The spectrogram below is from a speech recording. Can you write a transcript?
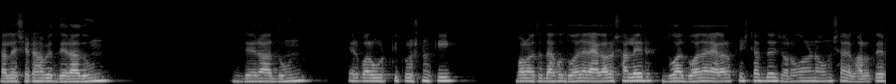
তাহলে সেটা হবে দেরাদুন। দেরাদুন। এর পরবর্তী প্রশ্ন কি? বলা হচ্ছে দেখো দু এগারো সালের দু দু হাজার এগারো খ্রিস্টাব্দের জনগণনা অনুসারে ভারতের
